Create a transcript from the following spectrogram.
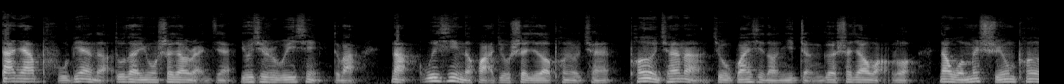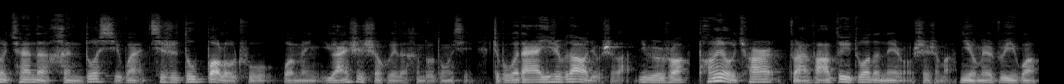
大家普遍的都在用社交软件，尤其是微信，对吧？那微信的话就涉及到朋友圈，朋友圈呢就关系到你整个社交网络。那我们使用朋友圈的很多习惯，其实都暴露出我们原始社会的很多东西，只不过大家意识不到就是了。你比如说，朋友圈转发最多的内容是什么？你有没有注意过？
